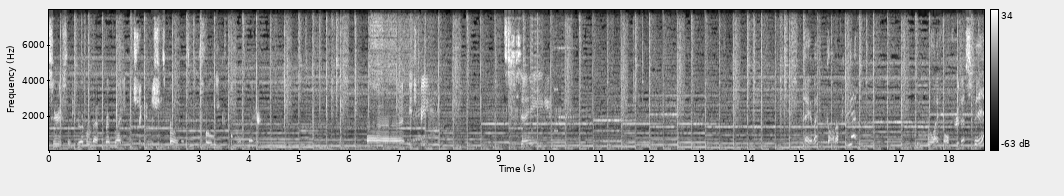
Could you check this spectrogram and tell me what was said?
Seriously, whoever left Red Riding Hood check it, she's probably like a pro league football player. Uh, HP. Save. Gone up yet? Will I fall through this? Eh?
